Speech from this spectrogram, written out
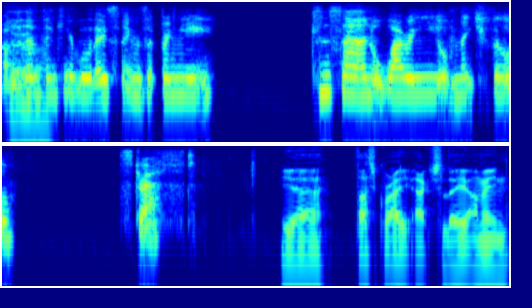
rather than thinking of all those things that bring you concern or worry or make you feel stressed. Yeah, that's great actually. I mean,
